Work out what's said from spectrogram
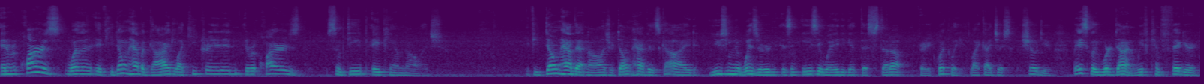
And it requires, whether if you don't have a guide like he created, it requires some deep APM knowledge. If you don't have that knowledge or don't have his guide, using the wizard is an easy way to get this set up very quickly, like I just showed you. Basically, we're done. We've configured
